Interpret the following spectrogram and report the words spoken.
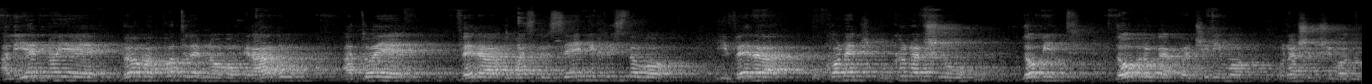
Ali jedno je veoma potrebno ovom gradu, a to je vera u vaskrsenje Hristovo i vera u, koneč, u konačnu dobit dobroga koje činimo u našem životu.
